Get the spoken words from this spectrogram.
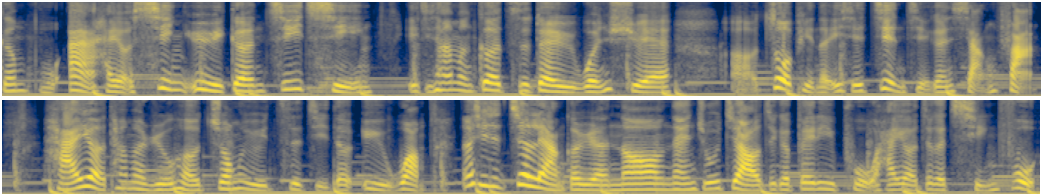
跟不爱，还有性欲跟激情，以及他们各自对于文学。呃，作品的一些见解跟想法，还有他们如何忠于自己的欲望。那其实这两个人呢，男主角这个菲利普，还有这个情妇，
